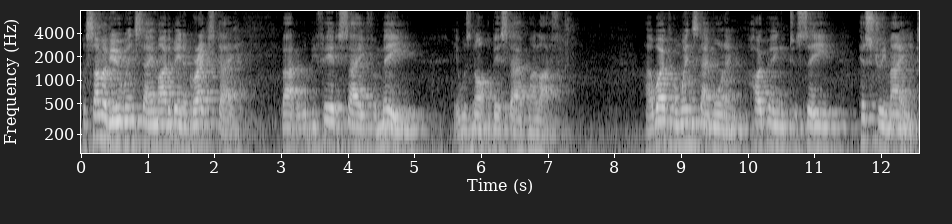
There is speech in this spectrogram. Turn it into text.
For some of you, Wednesday might have been a great day, but it would be fair to say for me, it was not the best day of my life. I woke on Wednesday morning hoping to see history made,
